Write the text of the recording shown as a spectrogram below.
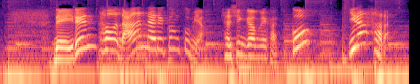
내일은 더 나은 날을 꿈꾸며 자신감을 갖고 일어서라!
